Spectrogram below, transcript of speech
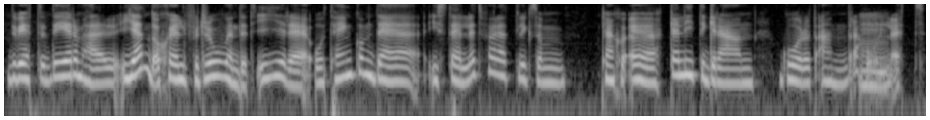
du vet, det är de här, igen då, självförtroendet i det. Och tänk om det istället för att liksom kanske öka lite grann går åt andra Mm. hållet.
